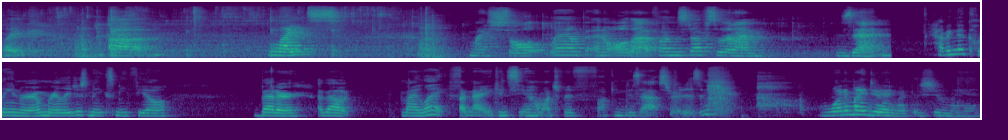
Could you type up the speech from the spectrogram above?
like, um, lights my salt lamp and all that fun stuff so that I'm zen. Having a clean room really just makes me feel better about my life. But now you can see how much of a fucking disaster it is in here. What am I doing with this shoe in my hand?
